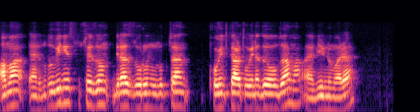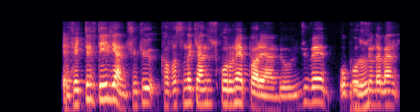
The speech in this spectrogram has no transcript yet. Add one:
Ama yani Lou Williams bu sezon biraz zorunluluktan point guard oynadığı oldu ama yani bir numara. Efektif değil yani çünkü kafasında kendi skorunu hep var yani bir oyuncu ve o pozisyonda Hı. ben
